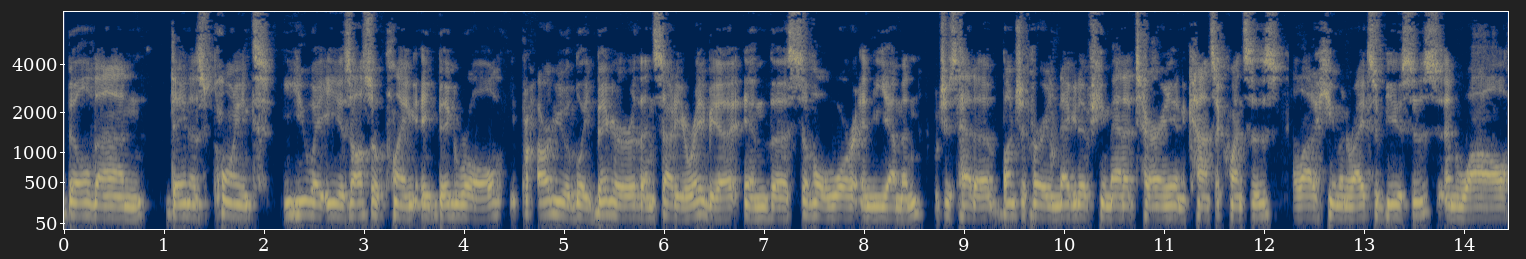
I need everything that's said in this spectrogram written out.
build on Dana's point, UAE is also playing a big role, arguably bigger than Saudi Arabia, in the civil war in Yemen, which has had a bunch of very negative humanitarian consequences, a lot of human rights abuses. And while,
